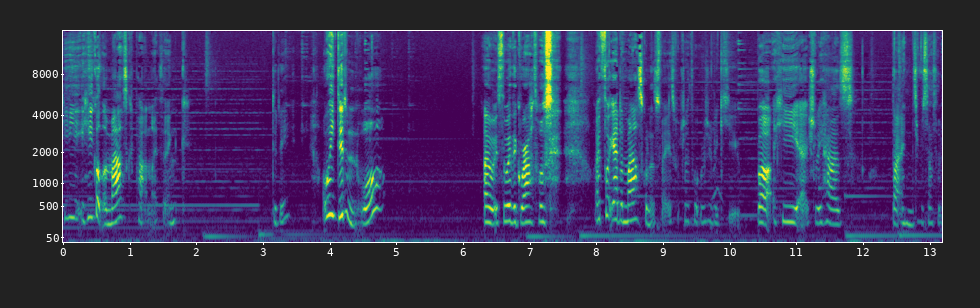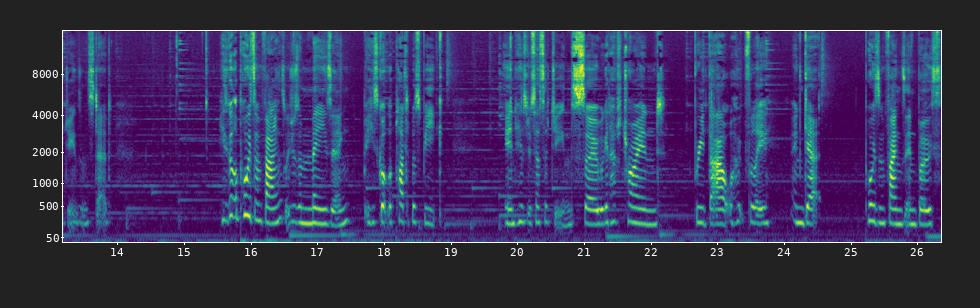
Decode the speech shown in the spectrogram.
he, he got the mask pattern, I think. Did he? Oh, he didn't. What? Oh, it's the way the grass was. I thought he had a mask on his face, which I thought was really cute. But he actually has that in his recessive genes instead. He's got the poison fangs, which is amazing, but he's got the platypus beak in his recessive genes, so we're gonna have to try and breed that out, hopefully, and get poison fangs in both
